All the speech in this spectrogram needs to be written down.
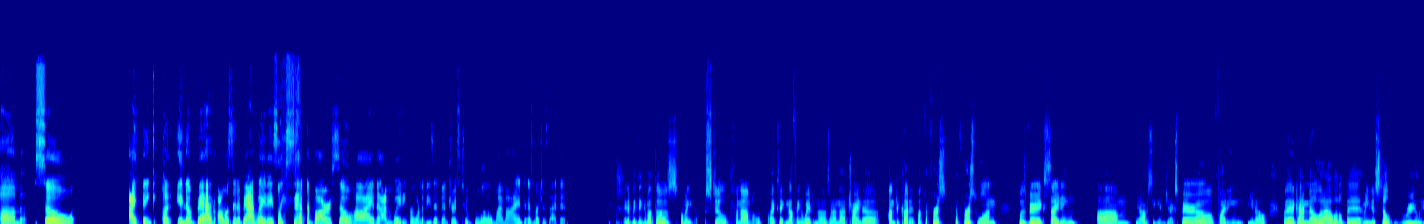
Um, so I think uh, in a bad, almost in a bad way, they like set the bar so high that I'm waiting for one of these adventures to blow my mind as much as that did. And if we think about those, I mean, still phenomenal. I take nothing away from those, and I'm not trying to undercut it. But the first, the first one was very exciting. Um, you know, obviously getting Jack Sparrow fighting, you know, but then it kind of mellowed out a little bit. I mean, it's still really,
